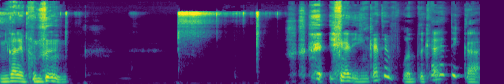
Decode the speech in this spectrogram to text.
인간의 본능. 인간, 인간의 본능 어떻게 하니까.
